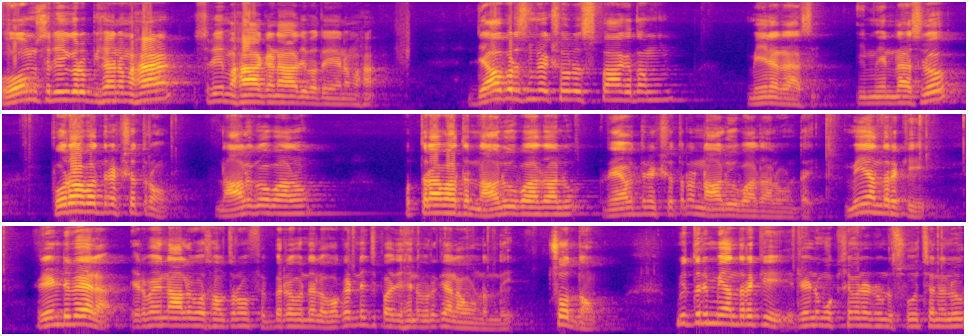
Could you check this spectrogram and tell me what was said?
ఓం శ్రీ గురుభ్యో నమ శ్రీ మహాగణాధిపతయ నమ. దేవపరసమేక్షలు స్వాగతం. మీనరాశి. ఈ మీనరాశిలో పూర్వభద్ర నక్షత్రం నాలుగో పాదం ఉత్తరాభద్ర నాలుగు పాదాలు రేవతి నక్షత్రం నాలుగు పాదాలు ఉంటాయి. మీ అందరికీ రెండు వేల ఇరవై నాలుగో సంవత్సరం ఫిబ్రవరి నెల ఒకటి నుంచి పదిహేను వరకు ఎలా ఉంటుంది? చూద్దాం. మిత్రులు మీ అందరికీ రెండు ముఖ్యమైనటువంటి సూచనలు.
